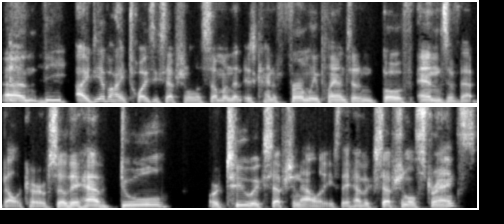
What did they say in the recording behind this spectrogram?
um, the idea behind twice exceptional is someone that is kind of firmly planted on both ends of that bell curve. So they have dual or two exceptionalities. They have exceptional strengths,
